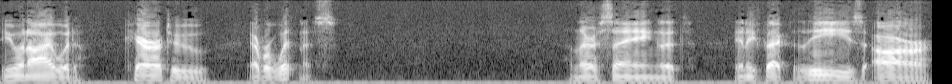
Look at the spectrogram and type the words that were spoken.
you and I would care to ever witness. And they're saying that, in effect, these are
